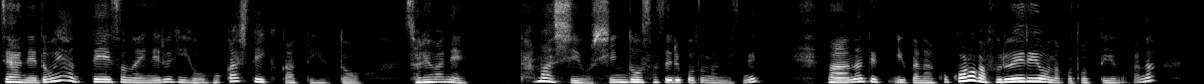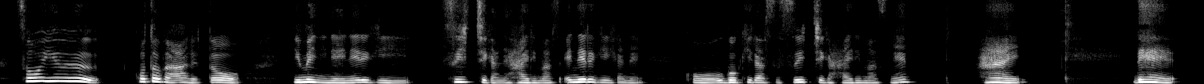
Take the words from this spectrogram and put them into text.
じゃあねどうやってそのエネルギーを動かしていくかっていうとそれはね魂を振動させることなんですね。まあ何て言うかな心が震えるようなことっていうのかな。そういうことがあると夢にねエネルギースイッチがね入ります。エネルギーがねこう動き出すスイッチが入りますね。はい。で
